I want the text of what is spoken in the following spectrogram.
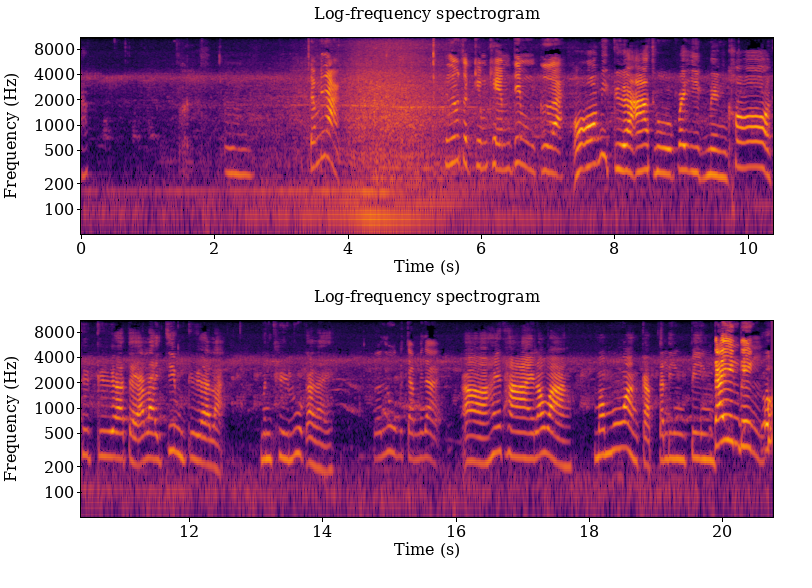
ครับ อืมจะไม่ได้คือรู้สึกเค็มๆจิ้มเกลือโอ้มีเกลืออาถูกไปอีกหนึ่งข้อคือเกลือแต่อะไรจิ้มเกลือล่ะ มันคือลูกอะไร แล้วลูกจำไม่ได้อ่าให้ทายระหว่างมะม่วงกับตะลิงปิงได้ยิงบิงโอ้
